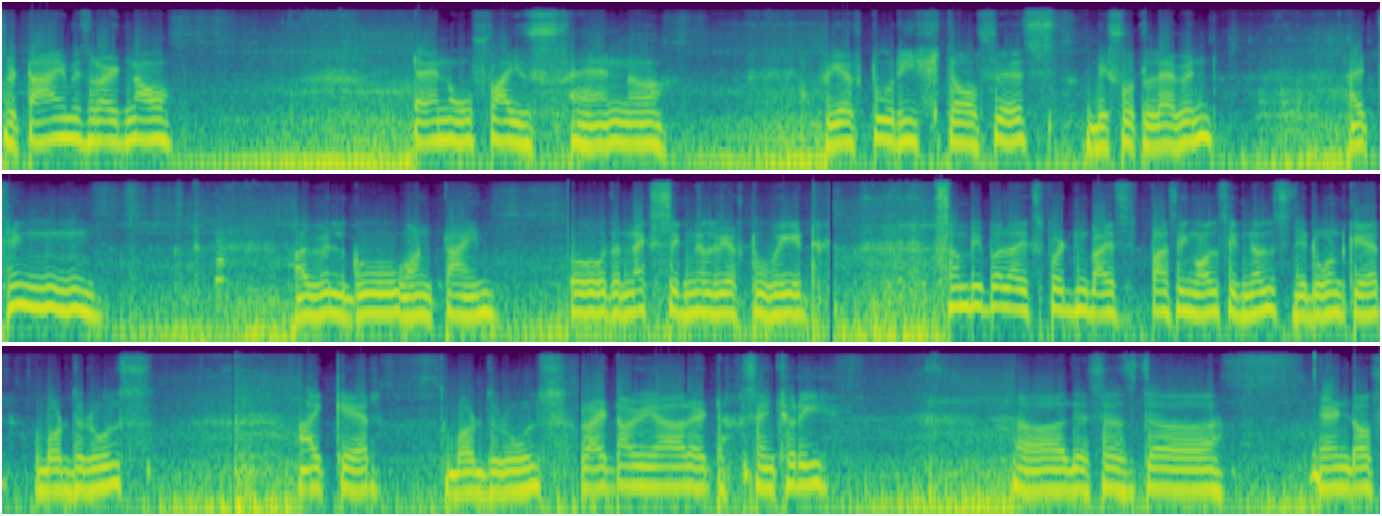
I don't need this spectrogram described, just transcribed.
The time is right now 10.05 and uh, we have to reach the office before 11 I think I will go on time. So the next signal we have to wait. Some people are expert in bypassing all signals. They don't care about the rules. I care about the rules. Right now we are at Century. Uh, this is the end of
